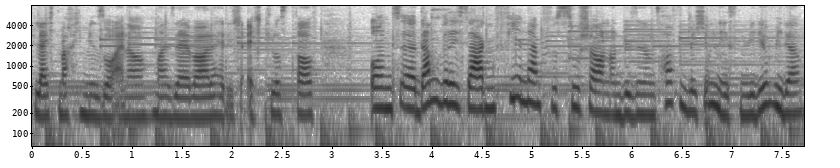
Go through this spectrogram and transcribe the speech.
Vielleicht mache ich mir so eine mal selber, da hätte ich echt Lust drauf. Und äh, dann würde ich sagen, vielen Dank fürs Zuschauen und wir sehen uns hoffentlich im nächsten Video wieder.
